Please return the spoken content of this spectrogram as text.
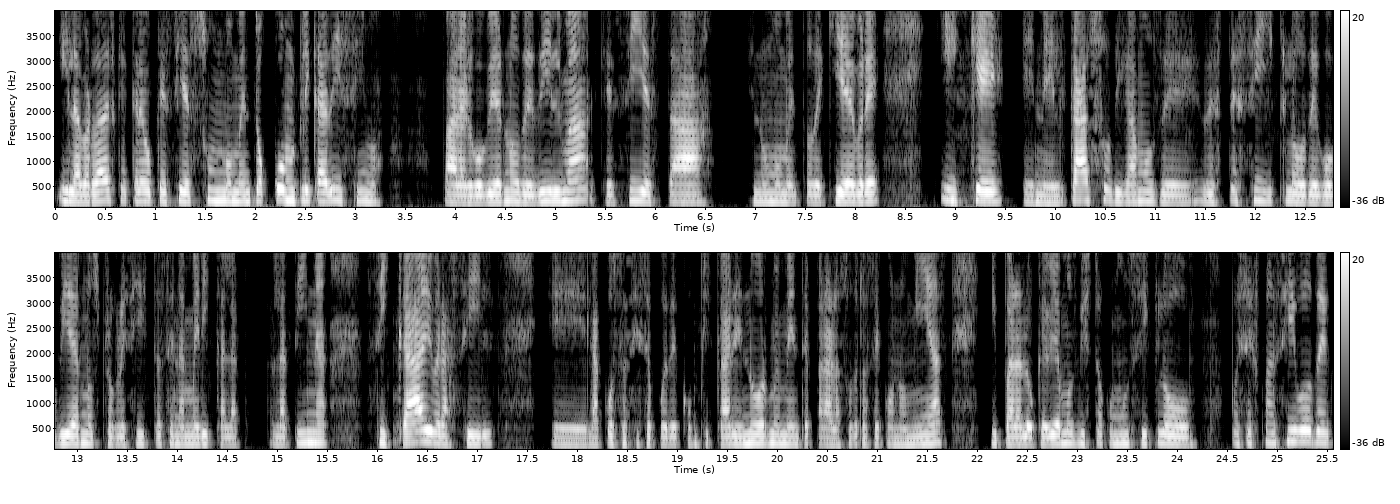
Y la verdad es que creo que sí es un momento complicadísimo para el gobierno de Dilma, que sí está en un momento de quiebre y que en el caso, digamos, de, de este ciclo de gobiernos progresistas en América La- Latina, si cae Brasil, eh, la cosa sí se puede complicar enormemente para las otras economías y para lo que habíamos visto como un ciclo pues expansivo de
